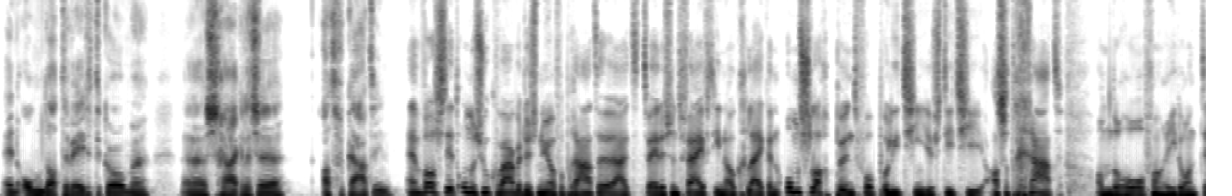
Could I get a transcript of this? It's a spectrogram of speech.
En om dat te weten te komen, schakelen ze advocaat in. En was dit onderzoek waar we dus nu over praten uit 2015 ook gelijk een omslagpunt voor politie en justitie als het gaat om de rol van Ridwan T?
